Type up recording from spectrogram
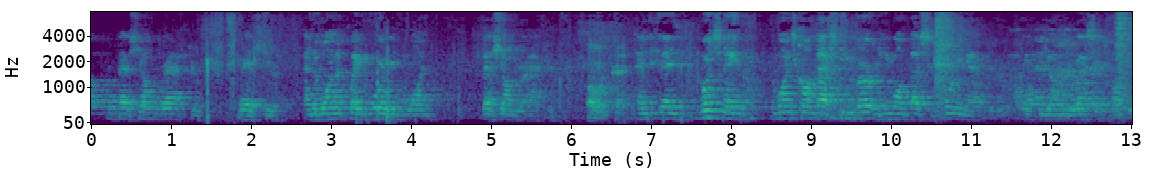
Up for best younger actor last year, and the one that played Morgan won best younger actor. Oh, okay. And, and what's name? The one's come back, Steve Burton. He won best supporting actor off the Young and the Restless. Off the,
